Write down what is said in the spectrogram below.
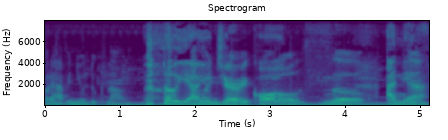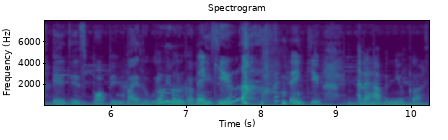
but I have a new look now. oh yeah I'm your jerry call Mm. So and Yeah. it's, it is popping by the way they look amazing thank you, thank you. And I have a new class.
